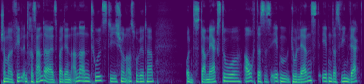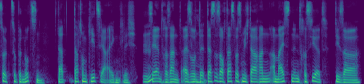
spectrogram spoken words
schon mal viel interessanter als bei den anderen Tools, die ich schon ausprobiert habe. Und da merkst du auch, dass es eben, du lernst eben das wie ein Werkzeug zu benutzen. Da, darum geht's ja eigentlich. Mhm. Sehr interessant. Also mhm. das ist auch das, was mich daran am meisten interessiert, dieser,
